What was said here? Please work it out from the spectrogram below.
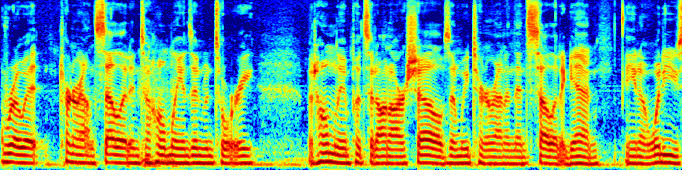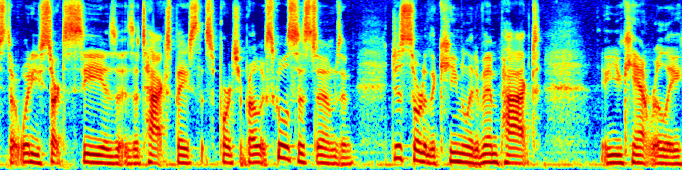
grow it, turn around, sell it into mm-hmm. Homeland's inventory. But Homeland puts it on our shelves, and we turn around and then sell it again. You know, what do you start? What do you start to see as, as a tax base that supports your public school systems, and just sort of the cumulative impact you can't really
